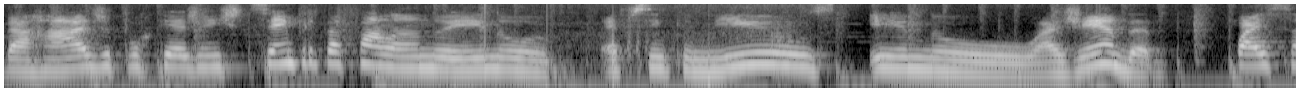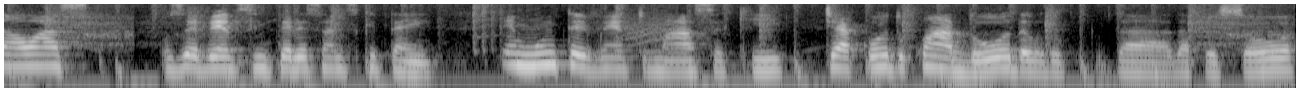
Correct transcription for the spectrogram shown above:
da rádio, porque a gente sempre está falando aí no F5 News e no Agenda quais são as, os eventos interessantes que tem. Tem muito evento massa aqui. De acordo com a dor da, da, da, pessoa,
